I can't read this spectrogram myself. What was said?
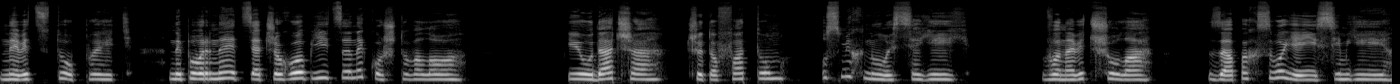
не відступить, не повернеться, чого б їй це не коштувало. І удача, чи то фатум, усміхнулися їй. Вона відчула запах своєї сім'ї.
